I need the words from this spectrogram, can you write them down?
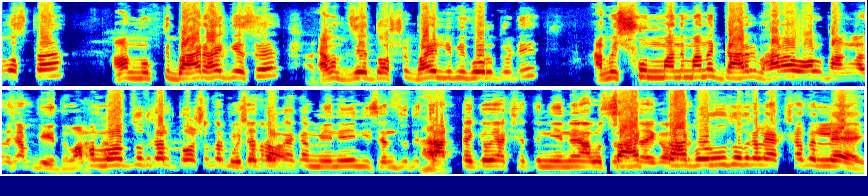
অবস্থা আমার মুক্তি বাইরে হয়ে গেছে। আচ্ছা, এখন যে দর্শক ভাই লিবি গরু দুটি আমি সম্মানে মানে গাড়ির ভাড়া অল বাংলাদেশে আমি দিয়ে দেবো। আমার আচ্ছা। যদি কাল দশ হাজার বিশ হাজার হয়, মেনেই নিছেন। যদি হ্যাঁ। চারটা কেউ একসাথে নিয়ে নেয় আলোচনা চারটা গরু যদি কাল একসাথে লেয়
